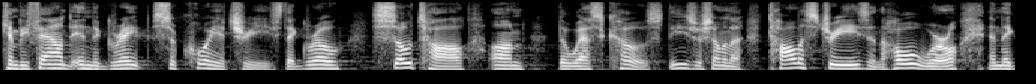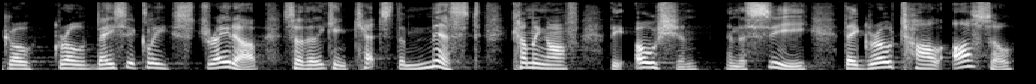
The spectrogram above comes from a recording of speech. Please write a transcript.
can be found in the great sequoia trees that grow so tall on the west coast. These are some of the tallest trees in the whole world, and they go, grow basically straight up so that they can catch the mist coming off the ocean and the sea. They grow tall also,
